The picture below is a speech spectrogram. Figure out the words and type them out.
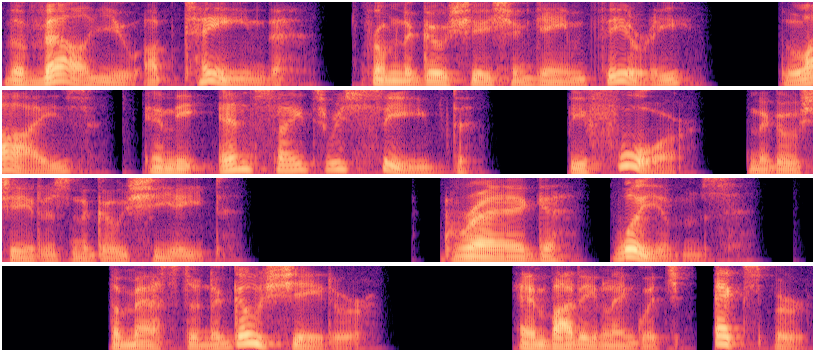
The value obtained from negotiation game theory lies in the insights received before negotiators negotiate. Greg Williams, the master negotiator and body language expert.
